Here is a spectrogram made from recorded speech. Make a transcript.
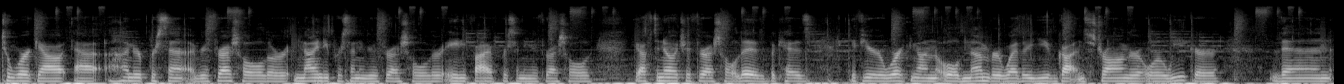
to work out at 100% of your threshold or 90% of your threshold or 85% of your threshold, you have to know what your threshold is because if you're working on an old number, whether you've gotten stronger or weaker, then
